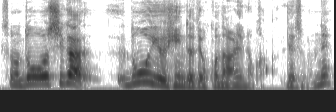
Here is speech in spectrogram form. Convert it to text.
その動詞がどういう頻度で行われるのかですもんね。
